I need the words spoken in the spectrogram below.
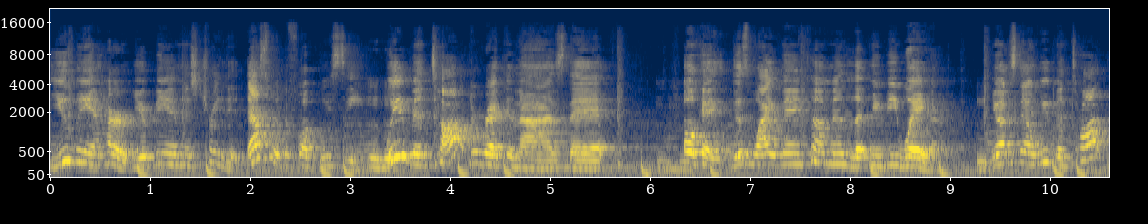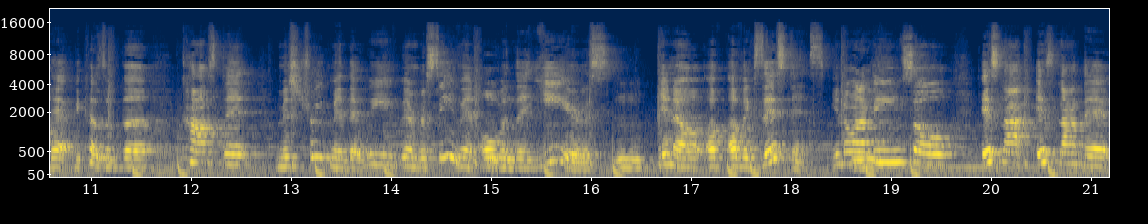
you being hurt, you're being mistreated. That's what the fuck we see. Mhm. We've been taught to recognize that, Mm-hmm. okay, this white man coming, let me beware. You understand? We've been taught that because of the constant mistreatment that we've been receiving over the years, hmm you know, of, of existence. You know what I Mhm. mean? So it's not it's not that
